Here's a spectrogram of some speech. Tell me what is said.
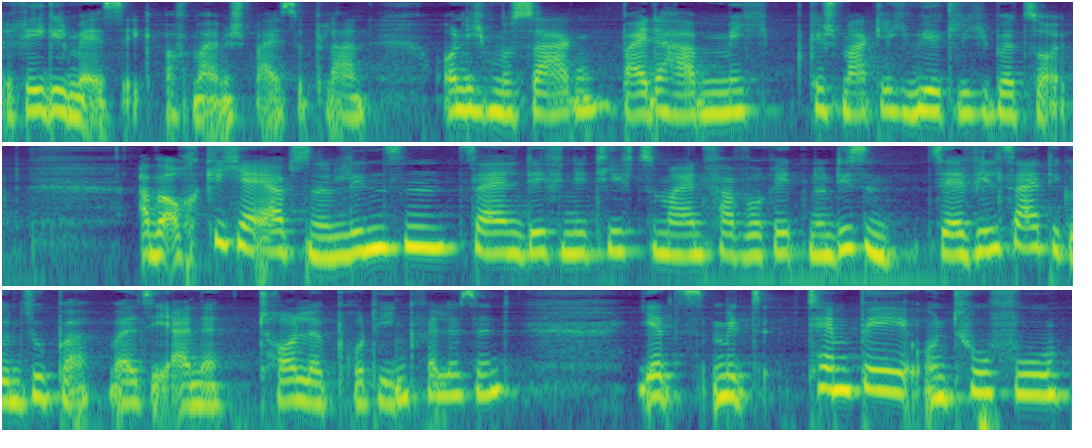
regelmäßig auf meinem Speiseplan. Und ich muss sagen, beide haben mich geschmacklich wirklich überzeugt. Aber auch Kichererbsen und Linsen zählen definitiv zu meinen Favoriten und die sind sehr vielseitig und super, weil sie eine tolle Proteinquelle sind. Jetzt mit Tempeh und Tofu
